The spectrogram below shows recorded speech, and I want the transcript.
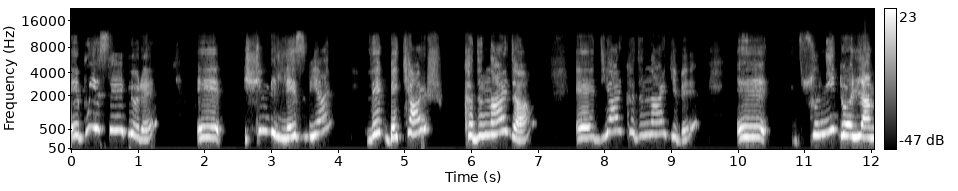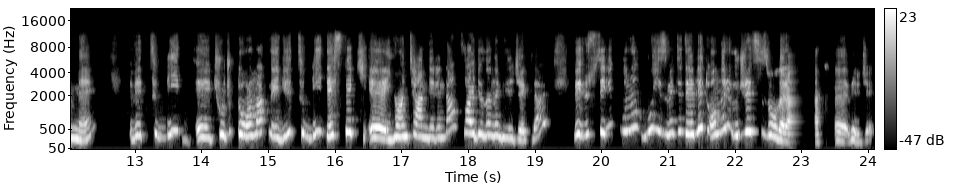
E, bu yasaya göre e, şimdi lezbiyen ve bekar kadınlar da e, diğer kadınlar gibi e, suni döllenme ve tıbbi e, çocuk doğurmakla ilgili tıbbi destek e, yöntemlerinden faydalanabilecekler ve üstelik bunu bu hizmeti devlet onlara ücretsiz olarak e, verecek.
